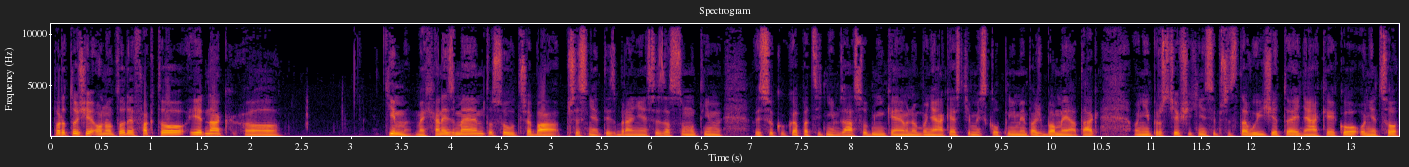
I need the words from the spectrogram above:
protože ono to de facto jednak uh, tím mechanismem, to jsou třeba přesně ty zbraně se zasunutým vysokokapacitním zásobníkem nebo nějaké s těmi sklopnými pažbami a tak. Oni prostě všichni si představují, že to je nějak jako o něco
